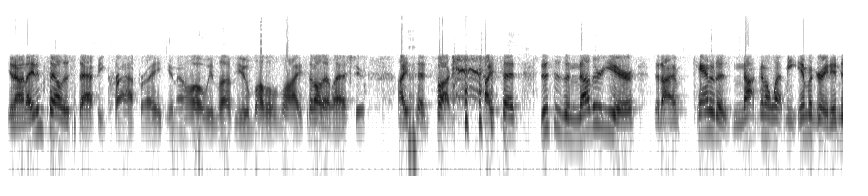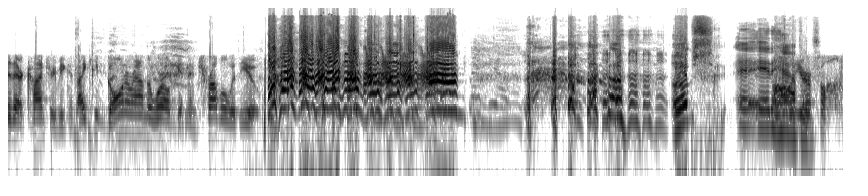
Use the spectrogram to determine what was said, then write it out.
You know, and I didn't say all this sappy crap, right? You know, oh, we love you, blah blah blah. I said all that last year. I said, fuck. I said, this is another year that I Canada is not going to let me immigrate into their country because I keep going around the world getting in trouble with you. Oops, it, it all happened. your fault.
